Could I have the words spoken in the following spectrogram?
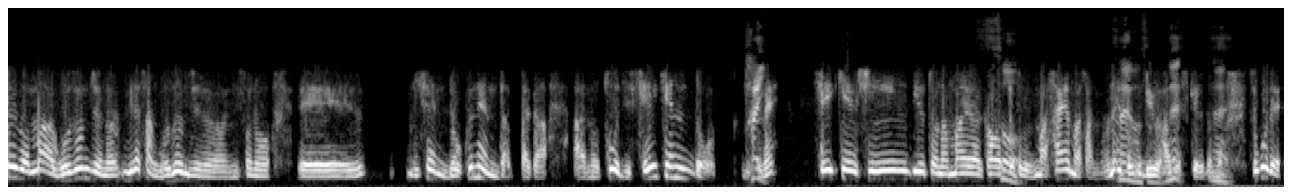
例えば、まあ、ご存知の、皆さんご存知のように、その、えー、2006年だったか、あの、当時、政権道ですね。はい政権新いうと名前が変わったところ、まあ、佐山さんのね、流派ですけれども、はい、そこで、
